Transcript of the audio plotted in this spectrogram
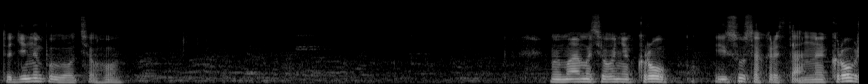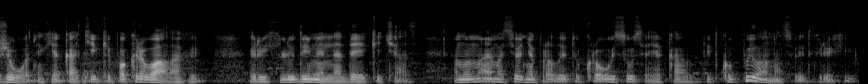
Тоді не було цього. Ми маємо сьогодні кров Ісуса Христа, не кров животних, яка тільки покривала гріх людини на деякий час. А ми маємо сьогодні пролиту кров Ісуса, яка відкупила нас від гріхів.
